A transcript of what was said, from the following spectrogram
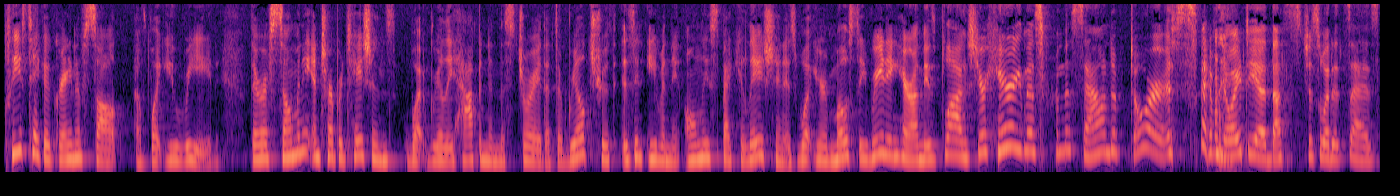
Please take a grain of salt of what you read. There are so many interpretations what really happened in the story that the real truth isn't even the only speculation is what you're mostly reading here on these blogs. You're hearing this from the sound of doors. I have no idea. That's just what it says.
